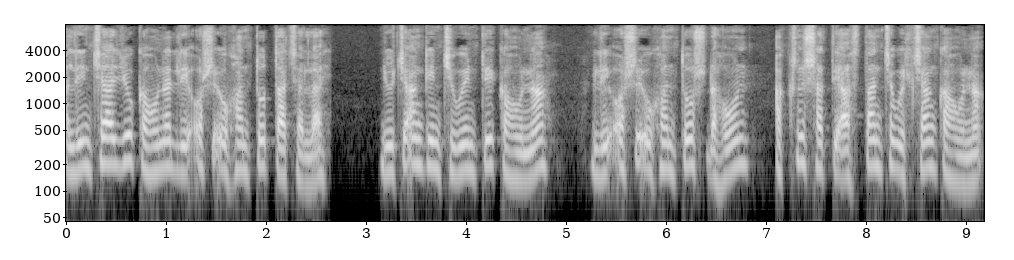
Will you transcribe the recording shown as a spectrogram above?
alinchayo kahuna li oshe ujanto tachalay. Yuchan kinchiwinti kahuna, li oshe ujantos dahon, aknishati astancha wilchan kahuna.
